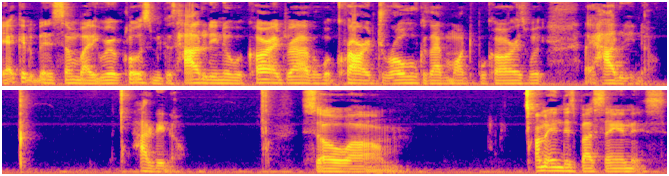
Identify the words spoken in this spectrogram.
That could have been somebody real close to me because how do they know what car I drive or what car I drove because I have multiple cars? What, like, how do they know? How do they know? So, um, I'm gonna end this by saying this.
